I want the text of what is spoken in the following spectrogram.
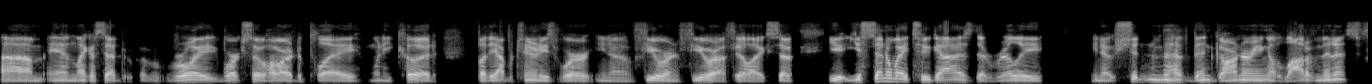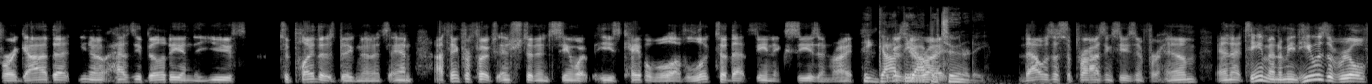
Um, and like I said, Roy worked so hard to play when he could, but the opportunities were, you know, fewer and fewer. I feel like so you you sent away two guys that really, you know, shouldn't have been garnering a lot of minutes for a guy that you know has the ability and the youth to play those big minutes. And I think for folks interested in seeing what he's capable of, look to that Phoenix season, right? He got because the opportunity. Right, that was a surprising season for him and that team. And I mean, he was a real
